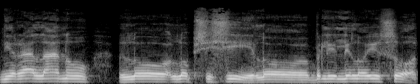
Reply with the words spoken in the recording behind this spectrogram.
נראה לנו לא, לא בסיסי, לא, בלי, ללא יסוד.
